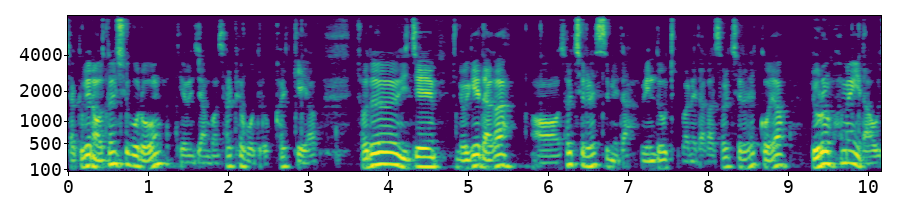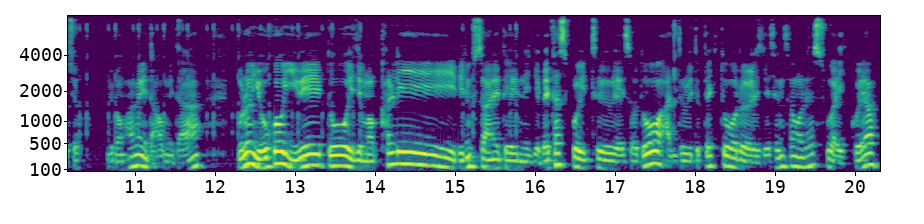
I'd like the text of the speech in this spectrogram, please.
자, 그러면 어떤 식으로 되는지 한번 살펴보도록 할게요. 저는 이제 여기에다가 어, 설치를 했습니다. 윈도우 기반에다가 설치를 했고요. 이런 화면이 나오죠. 이런 화면이 나옵니다. 물론 요거 이외에도 이제 뭐 칼리 리눅스 안에 되어 있는 이제 메타스프로이트에서도 안드로이드 백도어를 이제 생성을 할 수가 있고요.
